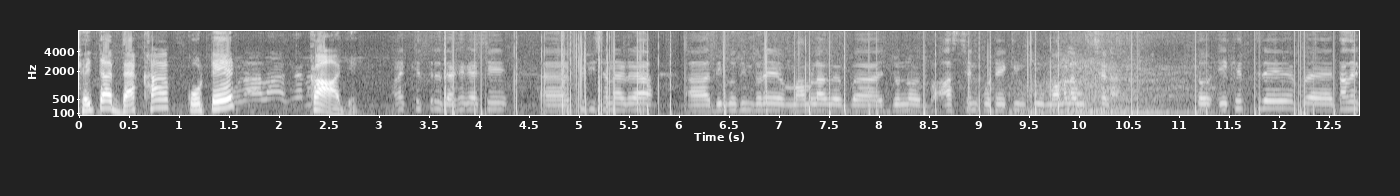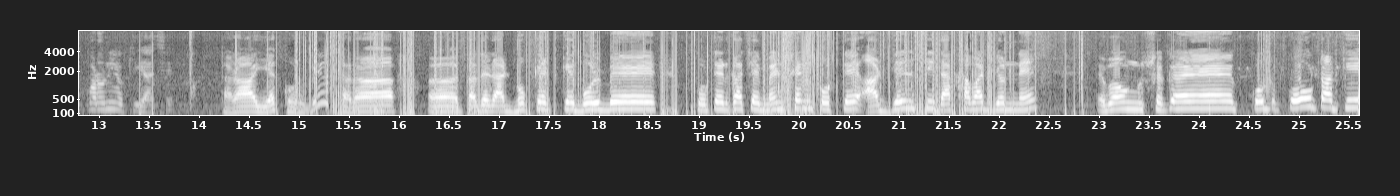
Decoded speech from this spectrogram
সেটা দেখা কোর্টের কাজ। অনেক ক্ষেত্রে দেখা গেছে পিটিশনাররা দীর্ঘদিন ধরে মামলা জন্য আসছেন কোর্টে কিন্তু মামলা উঠছে না। তো এক্ষেত্রে তাদের করণীয় কি আছে? তারা ইয়ে করবে তারা তাদের অ্যাডভোকেটকে বলবে কোর্টের কাছে মেনশন করতে আর্জেন্সি দেখাবার জন্যে। এবং সেখানে কোর্ট কোর্ট আর কি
